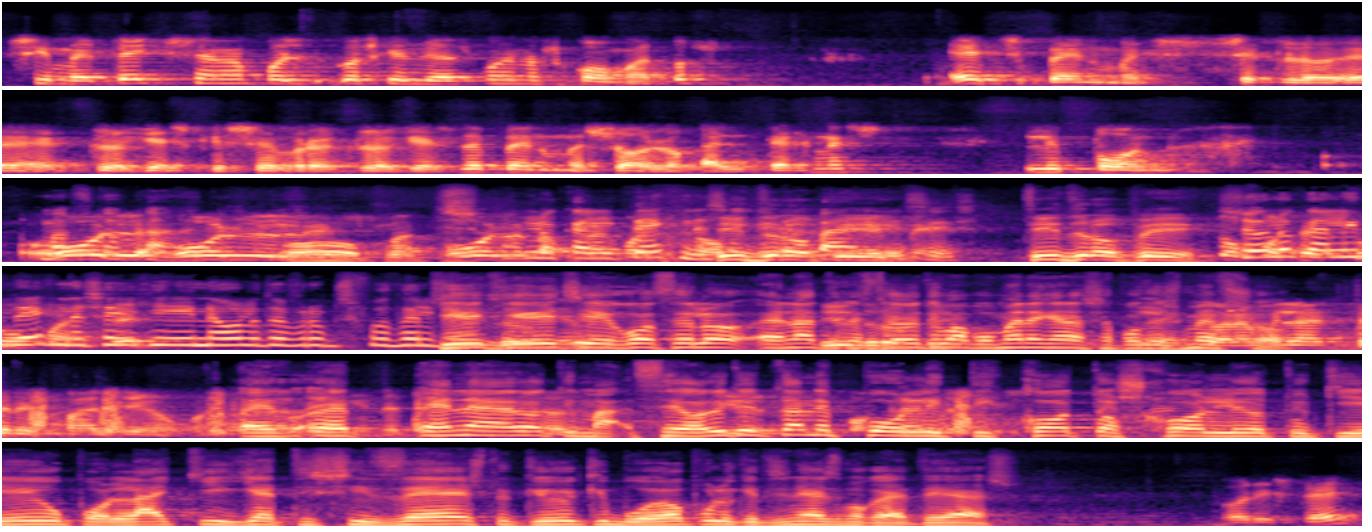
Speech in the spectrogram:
συμμετέχει σε ένα πολιτικό σχεδιασμό ενός κόμματος. Έτσι μπαίνουμε στις εκλογές και στι ευρωεκλογές. Δεν μπαίνουμε σε όλο καλλιτέχνες. Λοιπόν, Όλα, όλο καλλιτέχνε έχει πάρει. Τι ντροπή. Σε όλο καλλιτέχνε έχει είναι όλο το ευρωψηφοδέλτιο. Κύριε Κυρίτσι, εγώ θέλω ένα τελευταίο ερώτημα από μένα για να σα αποδεσμεύσω. Ε, ένα ερώτημα. Θεωρείτε ότι ήταν πολιτικό το σχόλιο του κυρίου Πολάκη για τις ιδέες του κυρίου Κυμπουρόπουλου και της Νέας Δημοκρατίας; Ορίστε.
